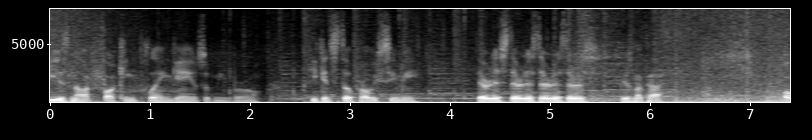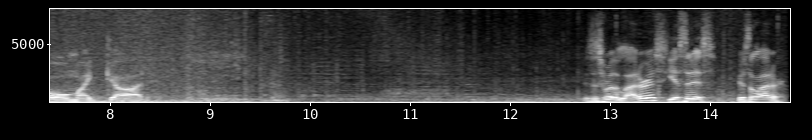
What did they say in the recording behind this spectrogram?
He is not fucking playing games with me, bro. He can still probably see me. There it is, there it is, there it is, there it is. Here's my path. Oh my god. Is this where the ladder is? Yes, it is. Here's the ladder.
